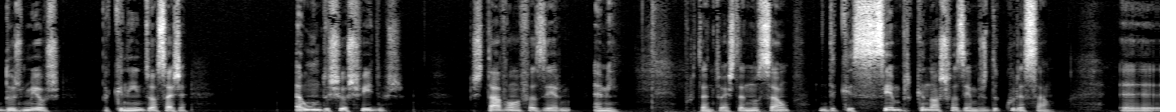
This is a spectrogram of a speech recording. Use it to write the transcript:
dos meus pequeninos, ou seja, a um dos seus filhos, estavam a fazer-me a mim. Portanto, esta noção de que sempre que nós fazemos de coração, eh,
